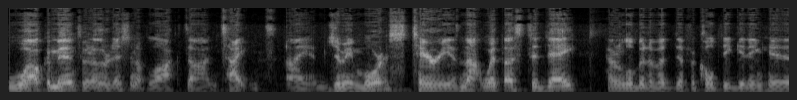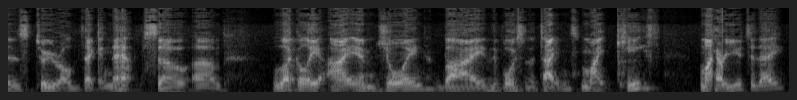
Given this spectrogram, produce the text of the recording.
Welcome into another edition of Locked On Titans. I am Jimmy Morris. Terry is not with us today, having a little bit of a difficulty getting his two-year-old to take a nap. So um, luckily, I am joined by the voice of the Titans, Mike Keith. Mike, how are you today?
